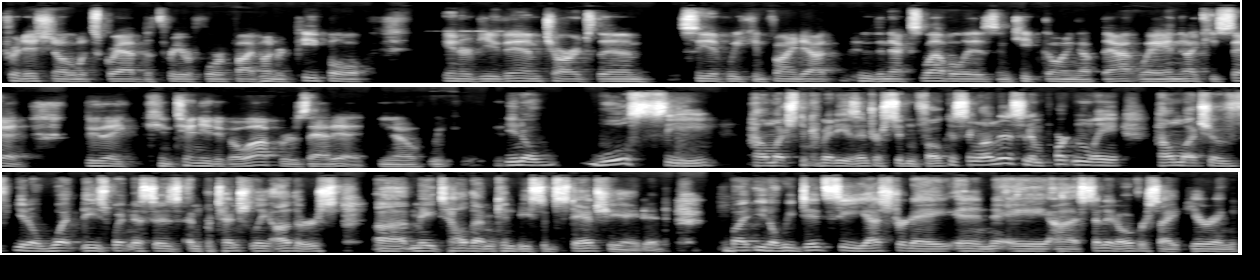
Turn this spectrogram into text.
traditional let's grab the three or four or five hundred people, interview them, charge them, see if we can find out who the next level is, and keep going up that way. And like you said, do they continue to go up, or is that it? You know, we, you know, we'll see how much the committee is interested in focusing on this, and importantly, how much of you know what these witnesses and potentially others uh, may tell them can be substantiated. But you know, we did see yesterday in a uh, Senate oversight hearing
